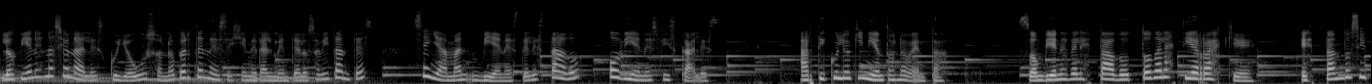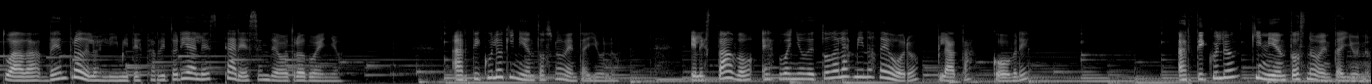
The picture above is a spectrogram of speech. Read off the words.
Los bienes nacionales cuyo uso no pertenece generalmente a los habitantes se llaman bienes del Estado o bienes fiscales. Artículo 590. Son bienes del Estado todas las tierras que, estando situadas dentro de los límites territoriales, carecen de otro dueño. Artículo 591. El Estado es dueño de todas las minas de oro, plata, cobre. Artículo 591.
